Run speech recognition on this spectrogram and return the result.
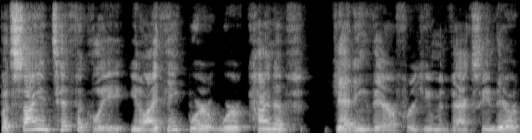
But scientifically, you know, I think we're we're kind of getting there for a human vaccine. There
